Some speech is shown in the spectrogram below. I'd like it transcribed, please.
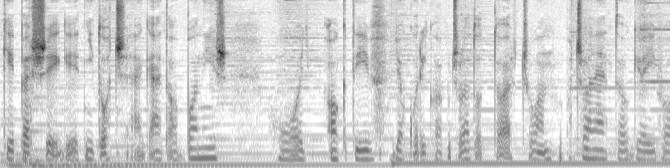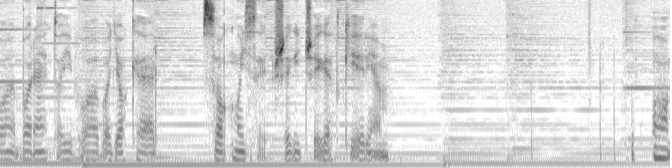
képességét, nyitottságát abban is, hogy aktív, gyakori kapcsolatot tartson a családtagjaival, barátaival, vagy akár szakmai segítséget kérjem. A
